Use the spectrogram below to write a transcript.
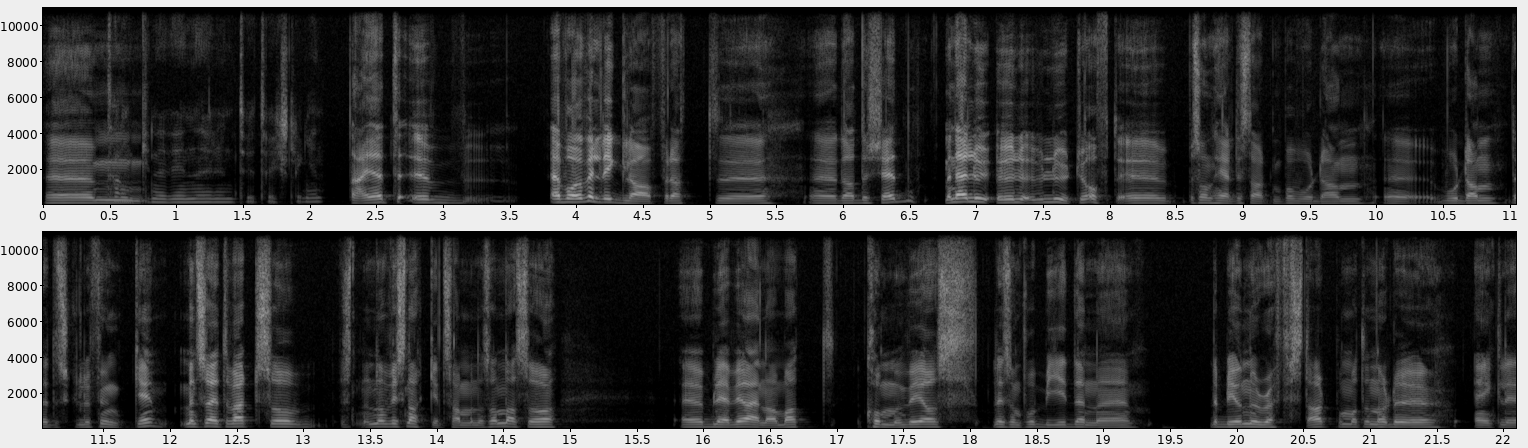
um, tankene dine rundt utvekslingen? Nei, jeg, eh, jeg var jo veldig glad for at eh, det hadde skjedd. Men jeg lu- lu- lurte jo ofte sånn helt i starten på hvordan, hvordan dette skulle funke. Men så etter hvert, så, når vi snakket sammen og sånn, da, så ble vi enige om at kommer vi oss liksom forbi denne Det blir jo en rough start på en måte når du egentlig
